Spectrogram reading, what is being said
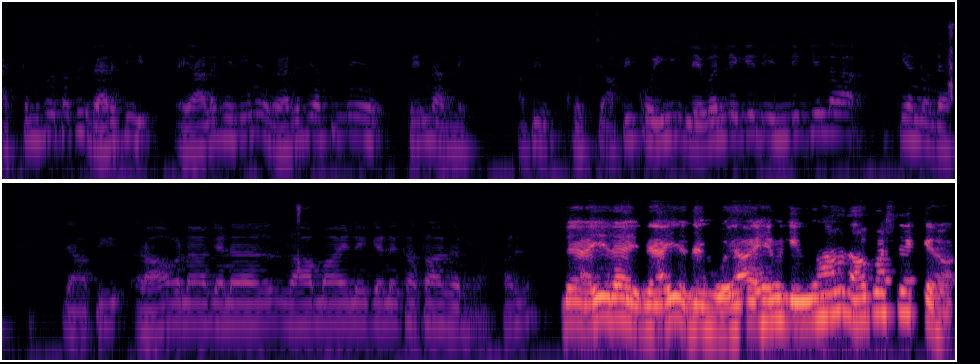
ඇත්තමකොත් අපි වැරදි. එයාලගේ තියෙන වැරදි අපි මේ පෙන්න්නන්නේ අපි කොච්ච අපි කොයි ලෙවල් එක ඉන්න කියලා කියන්න දැ ද අපි රාවනා ගැන රාමායනය ගැන කතා කරනවා. හරිද? අයි දැ ඔයා එහෙම කිව්හම තව ප්‍රශ්නයක් කෙනවා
